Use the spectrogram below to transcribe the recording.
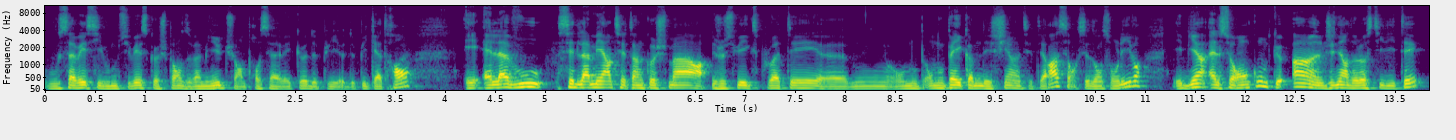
Vous savez, si vous me suivez ce que je pense de 20 minutes, je suis en procès avec eux depuis, depuis 4 ans. Et elle avoue, c'est de la merde, c'est un cauchemar, je suis exploité, euh, on, nous, on, nous, paye comme des chiens, etc. C'est dans son livre. Eh bien, elle se rend compte que, un, elle génère de l'hostilité,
